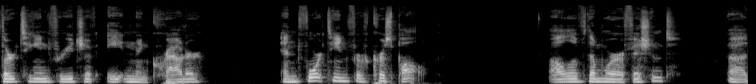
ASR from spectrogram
13 for each of Ayton and Crowder, and 14 for Chris Paul. All of them were efficient, uh,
